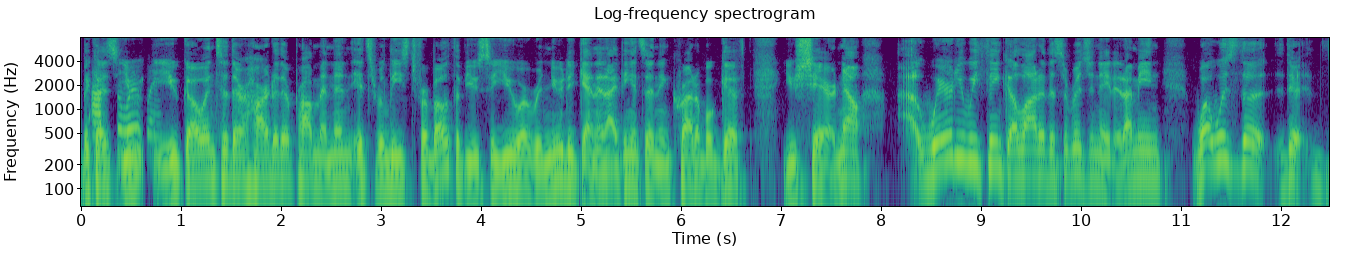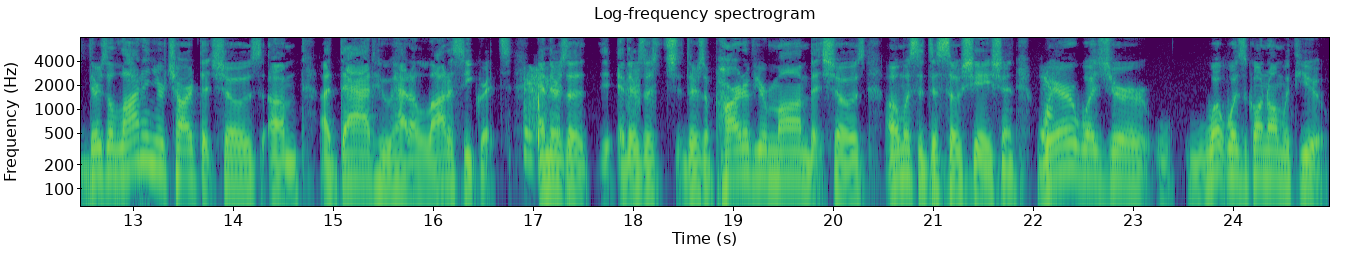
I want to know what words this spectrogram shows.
because absolutely. you you go into their heart of their problem and then it's released for both of you so you are renewed again. And I think it's an incredible gift you share. Now, uh, where do we think a lot of this originated? I mean, what was the there, there's a lot in your chart that shows um, a dad who had a lot of secrets, and there's a there's a there's a part of your mom that shows almost a dissociation. Yeah. Where was your what was going on with you?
